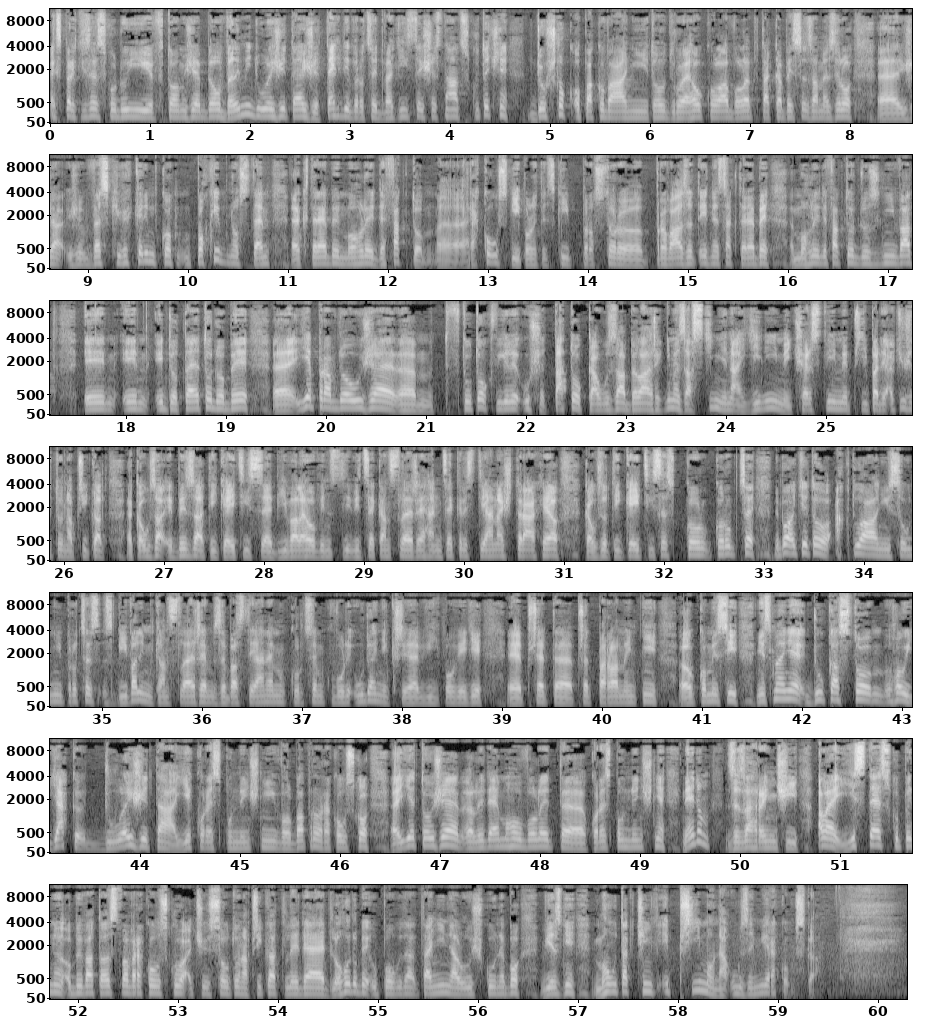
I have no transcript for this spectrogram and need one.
Experti se shodují v tom, že bylo velmi důležité, že tehdy v roce 2016 skutečně došlo k opakování toho druhého kola voleb, tak aby se zamezilo eh, že, že veškerým pochybnostem, eh, které by mohly de facto eh, rakouský politický prostor provázet i dnes a které by mohly de facto doznívat i, i, i do této doby. Je pravdou, že v tuto chvíli už tato kauza byla, řekněme, zastíněna jinými čerstvými případy, ať už je to například kauza Ibiza týkající se bývalého vicekancléře Hanse Kristiana Štráchel, kauza týkající se korupce, nebo ať je to aktuální soudní proces s bývalým kancléřem Sebastianem Kurcem kvůli údajně křivé výpovědi eh, před, eh, před parlamentní eh, komisí. Nicméně důkaz toho, jak důležitá je korespondenční volba pro Rakousko, je to, že lidé mohou volit korespondenčně nejenom ze zahraničí, ale jisté skupiny obyvatelstva v Rakousku, ať jsou to například lidé dlouhodobě upoutaní na lůžku nebo vězni, mohou tak činit i přímo na území Rakouska.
